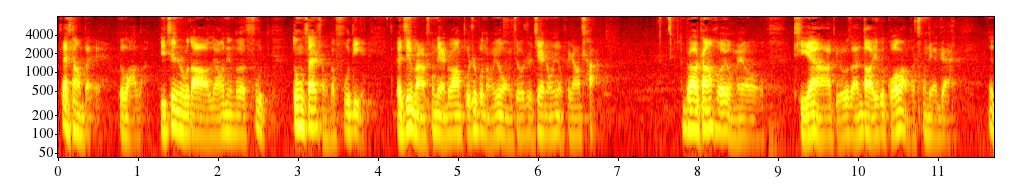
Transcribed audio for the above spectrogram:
再向北就完了。一进入到辽宁的腹东三省的腹地，呃，基本上充电桩不是不能用，就是兼容性非常差。不知道张和有没有体验啊？比如咱到一个国网的充电站。呃，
